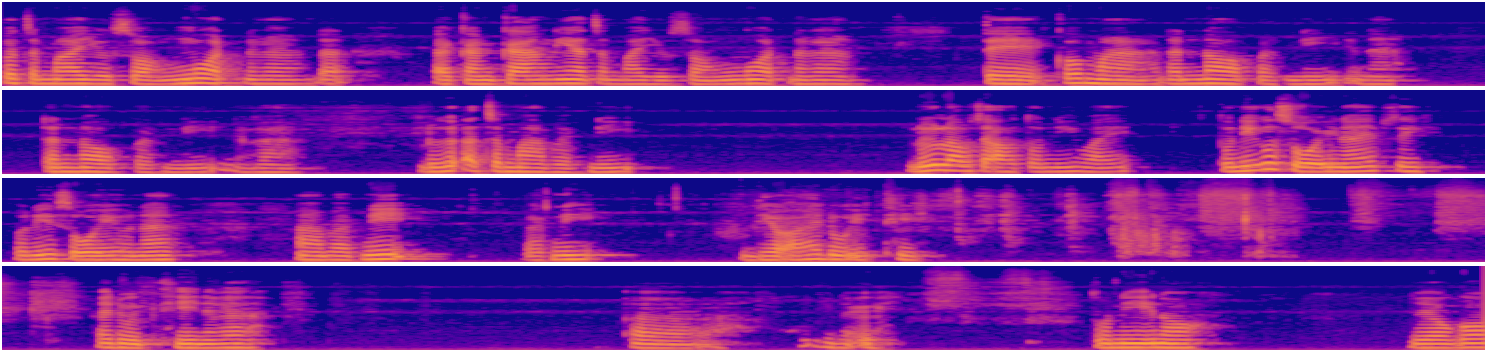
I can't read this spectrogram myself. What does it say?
ก็จะมาอยู่สองงวดนะคะด้านแต่กลางๆเนี่ยจะมาอยู่สองงวดนะคะ แต่ก็มาด้านนอกแบบนี้นะ ด้านนอกแบบนี้นะคะ หรืออาจจะมาแบบนี้ หรือเราจะเอาตัวนี้ไว้ ตัวนี้ก็สวยนะ FC ตัวนี้สวยอยู่นะ อ่าแบบนี้แบบนี้ เดี๋ยวเอาให้ดูอีกที ให้ดูอีกทีนะคะ เอ่ออยู่ไหนเอ่ยตัวนี้เนาะแล้วก็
